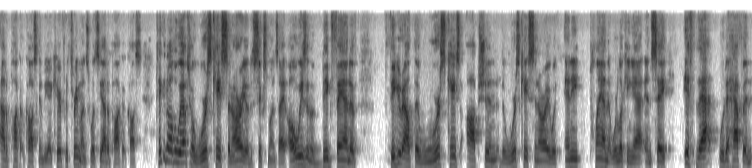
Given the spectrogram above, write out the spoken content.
out-of-pocket cost going to be? I carry it for three months. What's the out-of-pocket cost? Take it all the way out to a worst case scenario to six months. I always am a big fan of figure out the worst case option, the worst case scenario with any plan that we're looking at and say, if that were to happen,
